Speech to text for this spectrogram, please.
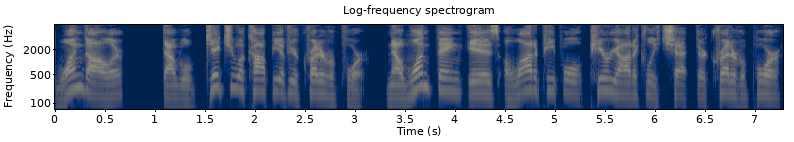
$1 that will get you a copy of your credit report. Now, one thing is a lot of people periodically check their credit report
